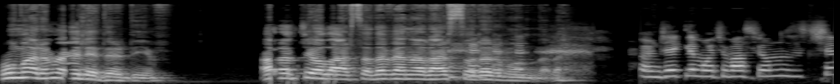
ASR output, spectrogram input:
Umarım öyledir diyeyim. Aratıyorlarsa da ben arar sorarım onlara. Öncelikle motivasyonunuz için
